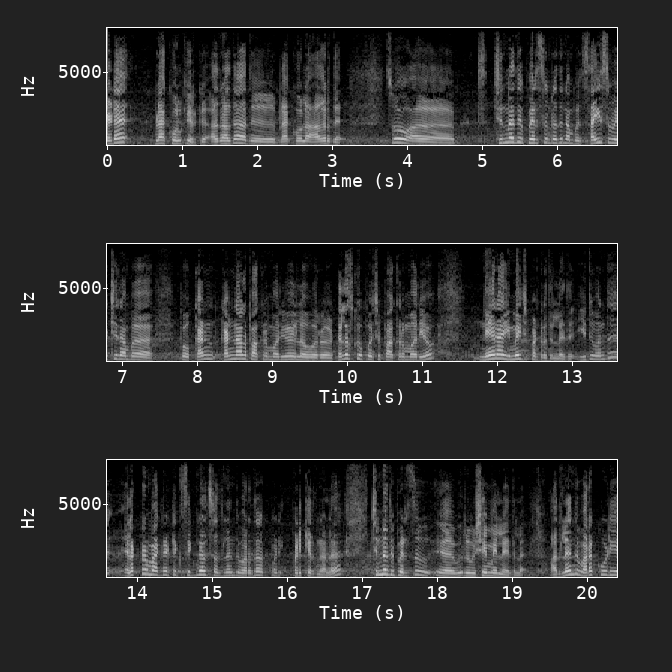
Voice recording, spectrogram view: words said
எடை பிளாக் ஹோலுக்கு இருக்குது அதனால தான் அது பிளாக் ஹோலாக ஆகிறது. ஸோ சின்னது பெருசுன்றது நம்ம சைஸ் வச்சு நம்ம இப்போ கண் கண்ணால் பார்க்குற மாதிரியோ இல்லை ஒரு டெலஸ்கோப் வச்சு பார்க்குற மாதிரியோ நேராக இமேஜ் பண்ணுறது இல்லை இது. இது வந்து எலக்ட்ரோ மேக்னெட்டிக் சிக்னல்ஸ் அதுலேருந்து வரத படி படிக்கிறதுனால சின்னது பெருசு ஒரு விஷயமே இல்லை இதில். அதுலேருந்து வரக்கூடிய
